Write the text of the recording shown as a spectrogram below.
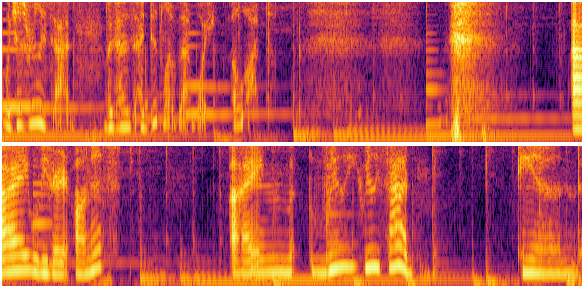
which is really sad because I did love that boy a lot. I will be very honest. I'm really, really sad. And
